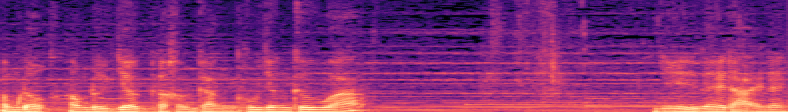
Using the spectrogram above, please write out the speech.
Không được không được gần, gần khu dân cư quá. Vậy để đại đây.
